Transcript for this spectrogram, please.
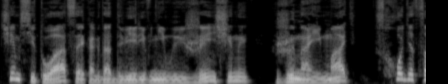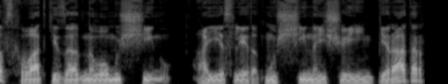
чем ситуация, когда две ревнивые женщины, жена и мать, сходятся в схватке за одного мужчину. А если этот мужчина еще и император,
